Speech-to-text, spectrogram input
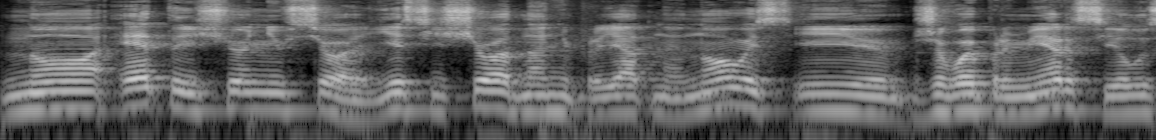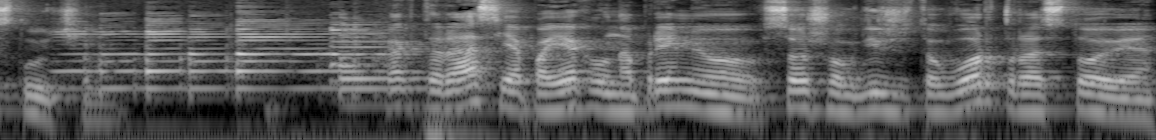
Но это еще не все. Есть еще одна неприятная новость и живой пример силы случая. Как-то раз я поехал на премию в Social Digital World в Ростове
